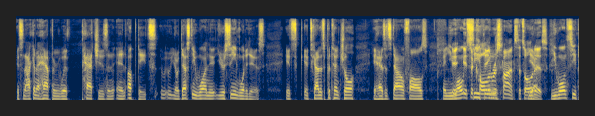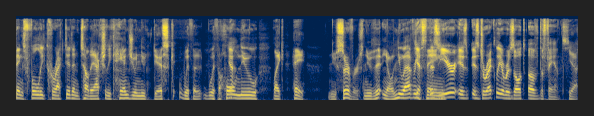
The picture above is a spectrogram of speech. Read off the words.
It's not going to happen with patches and, and updates. You know, Destiny 1 you're seeing what it is. It's it's got its potential, it has its downfalls, and you It- won't it's see a call things and response. That's all yeah, it is. You won't see things fully corrected until they actually hand you a new disc with a with a whole Yeah. new like, hey, new servers, new thi- you know, new everything. Yes, this year is is directly a result of the fans. Yeah.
